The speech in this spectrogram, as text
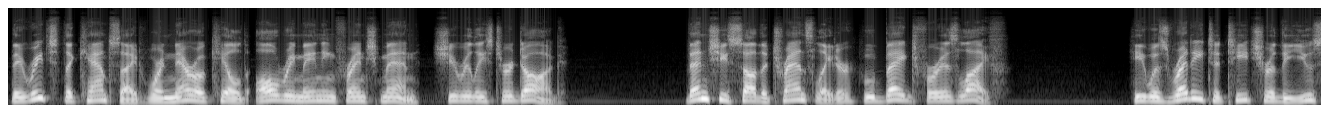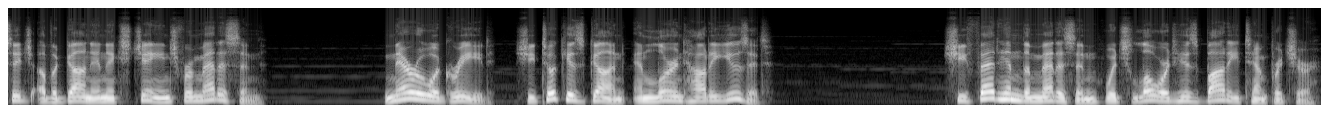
They reached the campsite where Naru killed all remaining French men, she released her dog. Then she saw the translator who begged for his life. He was ready to teach her the usage of a gun in exchange for medicine. Naru agreed, she took his gun and learned how to use it. She fed him the medicine which lowered his body temperature.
